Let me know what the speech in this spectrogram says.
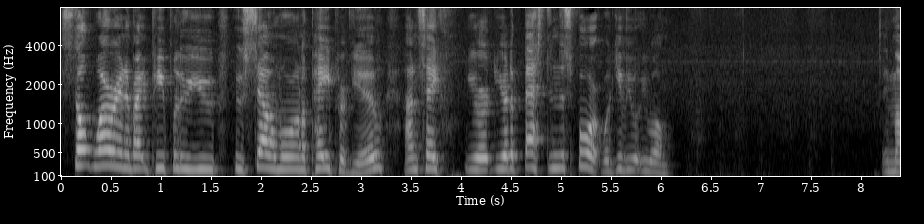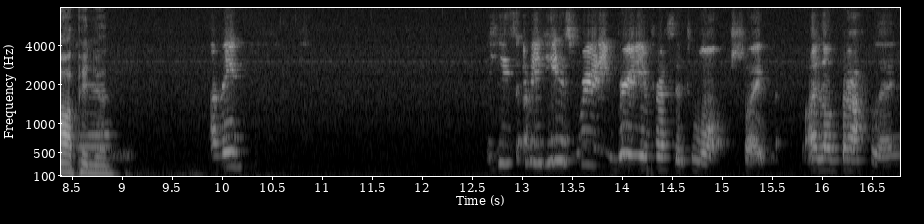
Stop worrying about people who you who sell more on a pay per view and say you're you're the best in the sport. We'll give you what you want. In my opinion. I mean, he's. I mean, he is really, really impressive to watch. Like, I love grappling.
